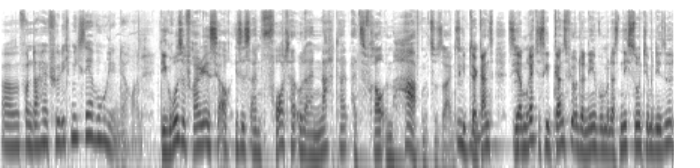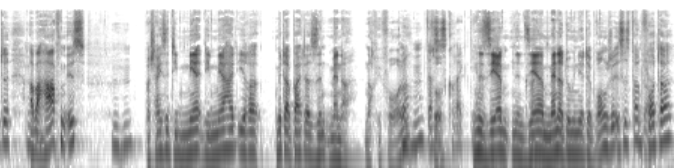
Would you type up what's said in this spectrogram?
Äh, von daher fühle ich mich sehr wohl in der Rolle. Die große Frage ist ja auch, ist es ein Vorteil oder ein Nachteil, als Frau im Hafen zu sein? Es gibt ja ganz, Sie haben recht, es gibt ganz viele Unternehmen, wo man das nicht so thematisierte, aber Hafen ist, wahrscheinlich sind die mehr, die Mehrheit ihrer Mitarbeiter sind Männer nach wie vor, oder? das ist korrekt, ja. Eine sehr, eine sehr männerdominierte Branche. Ist es dann ein Vorteil,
